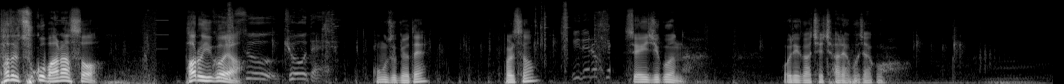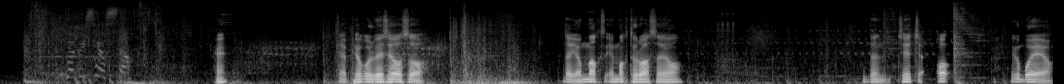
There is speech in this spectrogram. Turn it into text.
다들 수고 많았어. 바로 이거야. 수 교대. 공수교대. 벌써? 이대로 개- 세이지군. 우리 같이 잘해보자고. 벽을 세웠어. 야 벽을 왜 세웠어? 일단 연막 연막 들어왔어요. 일단 제자 어 이거 뭐예요?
